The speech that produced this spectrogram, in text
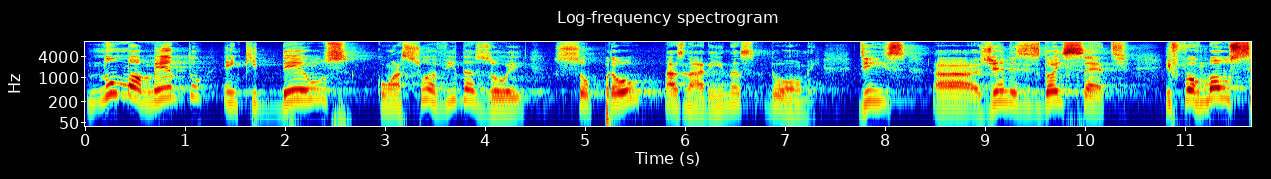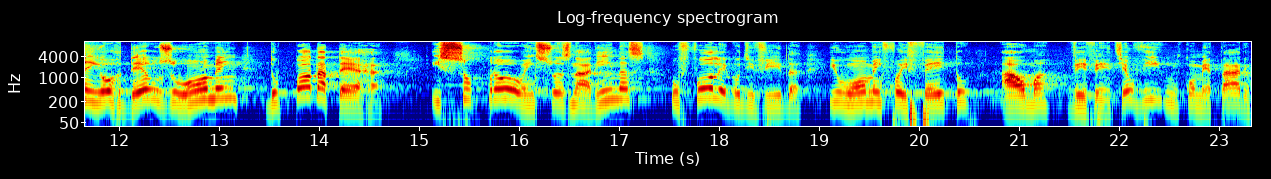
no momento em que Deus, com a sua vida zoe, soprou nas narinas do homem. Diz ah, Gênesis 2,7: E formou o Senhor Deus o homem do pó da terra, e soprou em suas narinas o fôlego de vida, e o homem foi feito alma vivente. Eu vi um comentário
